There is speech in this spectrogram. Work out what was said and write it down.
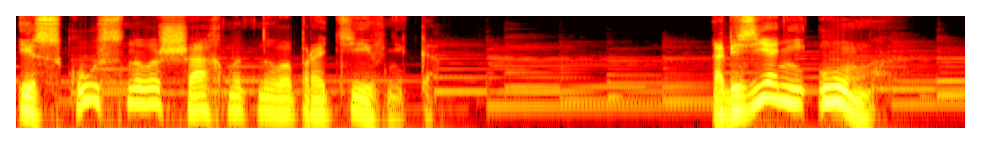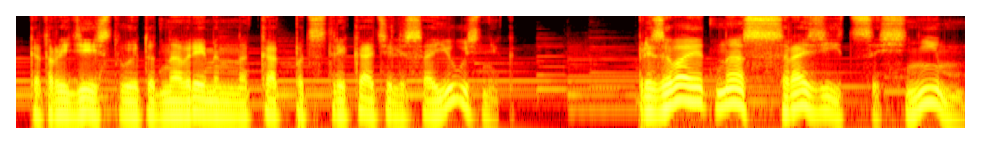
искусного шахматного противника. Обезьяний ум, который действует одновременно как подстрекатель и союзник, призывает нас сразиться с ним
